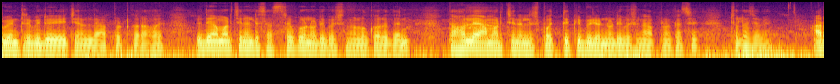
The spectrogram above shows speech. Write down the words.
ইভেন্টের ভিডিও এই চ্যানেলে আপলোড করা হয়। যদি আমার চ্যানেলটি সাবস্ক্রাইব করে নোটিফিকেশন অল করে দেন, তাহলে আমার চ্যানেলের প্রত্যেকটি ভিডিওর নোটিফিকেশন আপনার কাছে চলে যাবে। আর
